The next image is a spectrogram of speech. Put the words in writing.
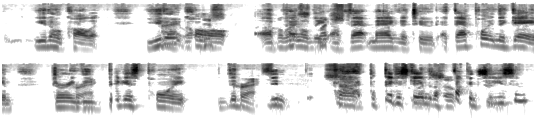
you don't call it. You don't right, well, call a well, penalty let's, let's, of that magnitude at that point in the game during correct. the biggest point. The, correct. The, so, God, the biggest game of the so, fucking season.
